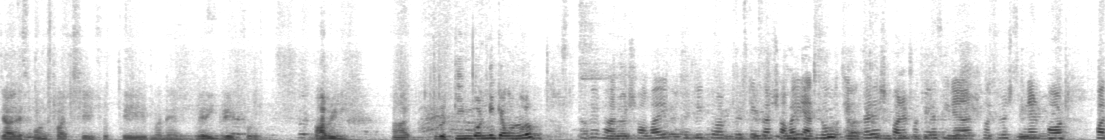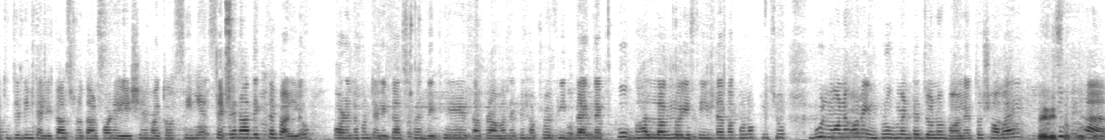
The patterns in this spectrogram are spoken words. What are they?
যা রেসপন্স পাচ্ছি, সত্যি মানে ভেরি গ্রেটফুল ভাবিনি। আর পুরো টিম বন্ডিং কেমন হলো? খুবই ভালো। সবাই খুবই কোঅপারেটিভ আর সবাই এত এনকারেজ করে প্রতিটা সিনেমার প্রতিটা সিনের পর হয়তো যেদিন টেলিকাস্ট হলো তারপরে এসে হয়তো সিনে সেটে না দেখতে পারলেও পরে যখন টেলিকাস্ট হয় দেখে তারপর আমাদেরকে সবসময় ফিডব্যাক দেয়। খুব ভালো লাগল এই সিনটা বা কোনো কিছু ভুল মনে হলে ইমপ্রুভমেন্টের জন্য বলে। তো সবাই হ্যাঁ।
